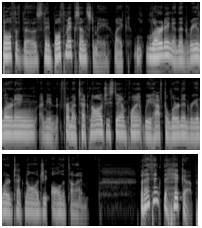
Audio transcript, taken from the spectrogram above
both of those. They both make sense to me. Like learning and then relearning. I mean, from a technology standpoint, we have to learn and relearn technology all the time. But I think the hiccup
